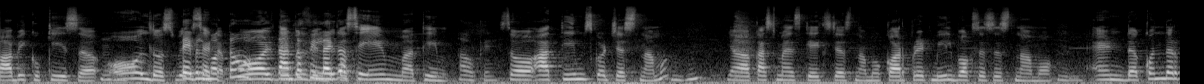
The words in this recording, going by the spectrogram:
Barbie cookies all those all అయిపోతుంది. సేమ్ థీమ్ సో ఆ థీమ్స్ కూడా చేస్తున్నాము. కస్టమైజ్ కేక్స్ చేస్తున్నాము కార్పొరేట్ మీల్ బాక్సెస్ ఇస్తున్నాము. అండ్ కొందరు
